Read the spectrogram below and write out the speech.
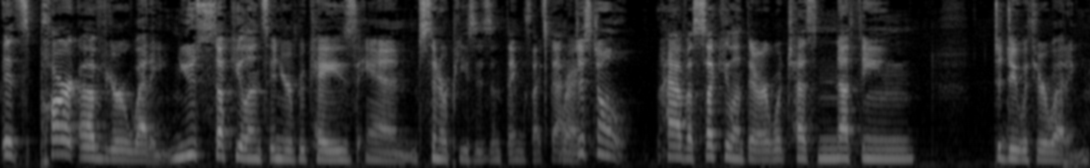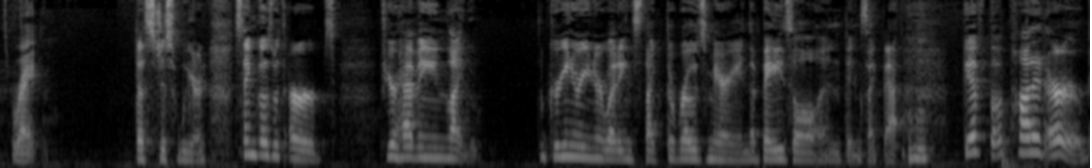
it's part of your wedding. Use succulents in your bouquets and centerpieces and things like that. Right. Just don't have a succulent there which has nothing to do with your wedding. right. That's just weird. Same goes with herbs. If you're having like greenery in your weddings, like the rosemary and the basil and things like that, Mm-hmm. give a potted herb.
